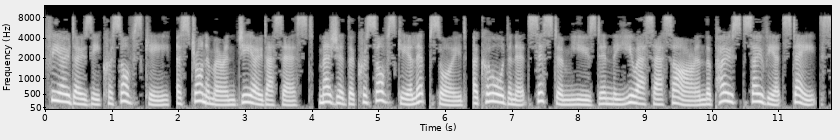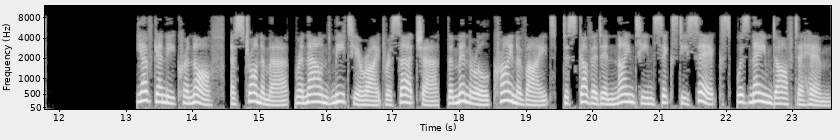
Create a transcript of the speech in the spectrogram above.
Feodosi Krasovsky, astronomer and geodesist, measured the Krasovsky ellipsoid, a coordinate system used in the USSR and the post-Soviet states. Yevgeny Krinov, astronomer, renowned meteorite researcher, the mineral krinovite, discovered in 1966, was named after him.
